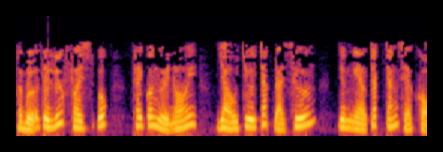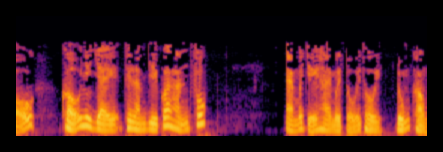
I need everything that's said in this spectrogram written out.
Hồi bữa tôi lướt Facebook, thấy có người nói, giàu chưa chắc đã sướng, nhưng nghèo chắc chắn sẽ khổ. Khổ như vậy thì làm gì có hạnh phúc? Em mới chỉ 20 tuổi thôi, đúng không?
